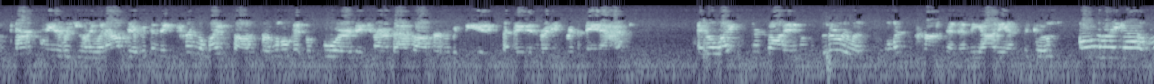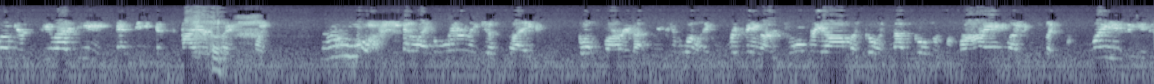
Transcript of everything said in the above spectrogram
was dark when we originally went out there, but then they turned the lights on for a little bit before they turned them back off for everybody to get excited and ready for the main act. And the lights turned on, and it was literally like one person in the audience that goes, "Oh my God, look, it's PYT!" And the entire place went whoosh, and like literally just like bombarded us. I mean, people were like ripping our jewelry off, like going nuts, girls were crying, like it was like crazy.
